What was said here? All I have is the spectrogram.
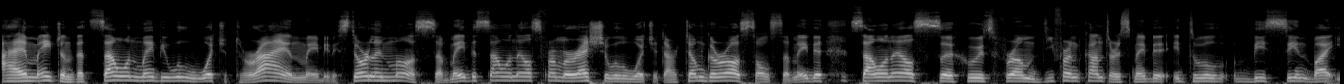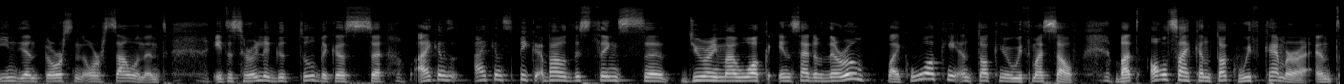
I imagine that someone maybe will watch it. Ryan maybe, Sterling Moss, maybe someone else from Russia will watch it. Artem Goros also, maybe someone else uh, who is from different countries, maybe it will be seen by Indian person or someone and it is a really good tool because uh, I can I can speak about these things uh, during my walk inside of the room like walking and talking with myself but also I can talk with camera and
